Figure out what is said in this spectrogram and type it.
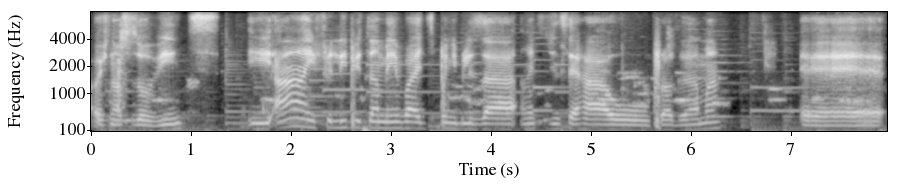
aos nossos ouvintes. E, ah, e Felipe também vai disponibilizar, antes de encerrar o programa, é,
